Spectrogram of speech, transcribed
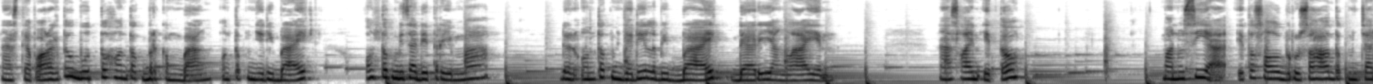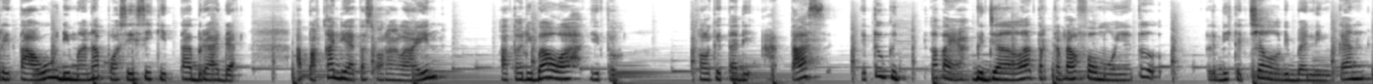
Nah, setiap orang itu butuh untuk berkembang, untuk menjadi baik, untuk bisa diterima dan untuk menjadi lebih baik dari yang lain. Nah, selain itu, manusia itu selalu berusaha untuk mencari tahu di mana posisi kita berada. Apakah di atas orang lain atau di bawah gitu. Kalau kita di atas, itu apa ya gejala terkena FOMO-nya itu lebih kecil dibandingkan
